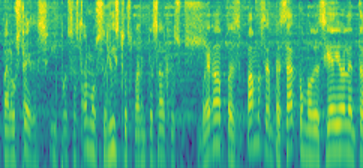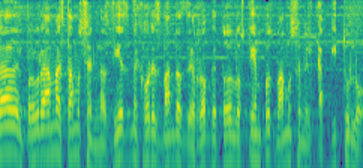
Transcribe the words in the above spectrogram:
para ustedes. Y pues estamos listos para empezar Jesús. Bueno, pues vamos a empezar. Como decía yo en la entrada del programa, estamos en las 10 mejores bandas de rock de todos los tiempos. Vamos en el capítulo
